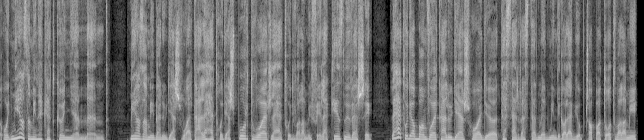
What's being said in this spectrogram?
hogy mi az, ami neked könnyen ment mi az, amiben ügyes voltál. Lehet, hogy ez sport volt, lehet, hogy valamiféle kézművesség, lehet, hogy abban voltál ügyes, hogy te szervezted meg mindig a legjobb csapatot valami,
